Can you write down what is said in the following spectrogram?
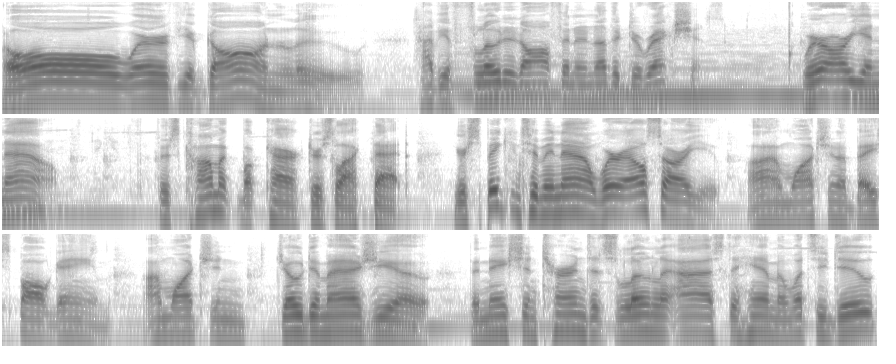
Oh, where have you gone, Lou? Have you floated off in another direction? Where are you now? There's comic book characters like that. You're speaking to me now. Where else are you? I'm watching a baseball game. I'm watching Joe DiMaggio. The nation turns its lonely eyes to him, and what's he do?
